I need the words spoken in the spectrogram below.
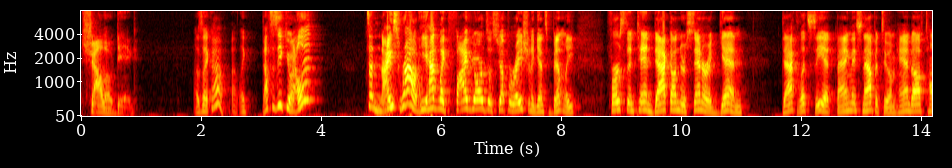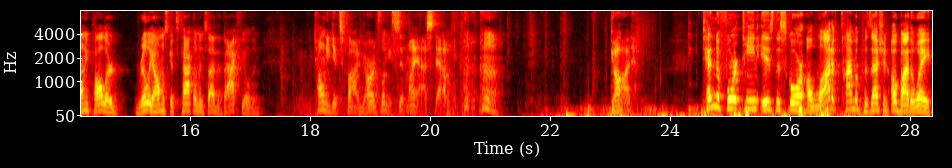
shallow dig. I was like, oh, like, that's Ezekiel Elliott? It's a nice route. He had like five yards of separation against Bentley. First and 10, Dak under center again. Dak, let's see it. Bang, they snap it to him. Hand off. Tony Pollard really almost gets tackled inside the backfield and Tony gets five yards. Let me sit my ass down. God. 10 to 14 is the score. A lot of time of possession. Oh, by the way,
